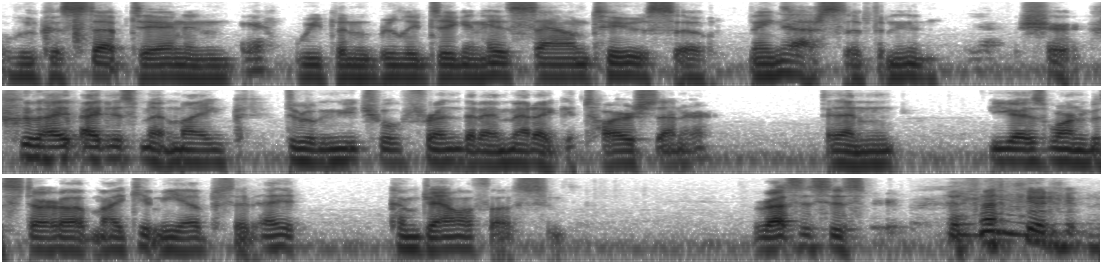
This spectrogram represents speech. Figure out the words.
Lucas stepped in and Yeah. we've been really digging his sound too. So thanks Yeah. for stepping in. Yeah, for sure. I, I just met Mike through a mutual friend that I met at Guitar Center. And you guys wanted to start up. Mike hit me up, said, hey, come down with us. And the rest is history.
